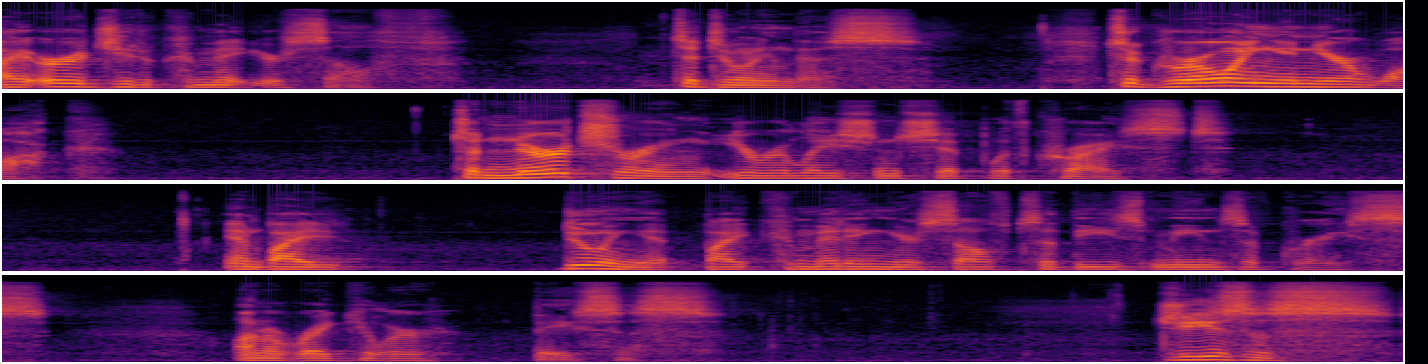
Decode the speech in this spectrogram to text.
I urge you to commit yourself to doing this, to growing in your walk, to nurturing your relationship with Christ, and by doing it by committing yourself to these means of grace on a regular basis. Jesus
